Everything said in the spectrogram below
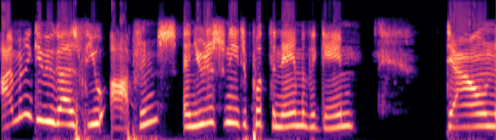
I'm going to give you guys a few options and you just need to put the name of the game down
